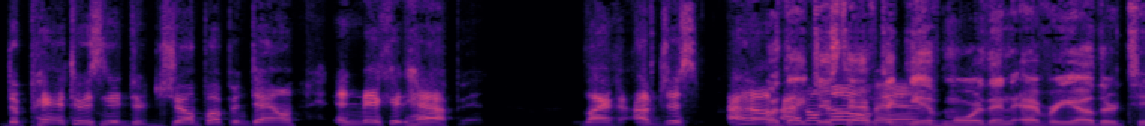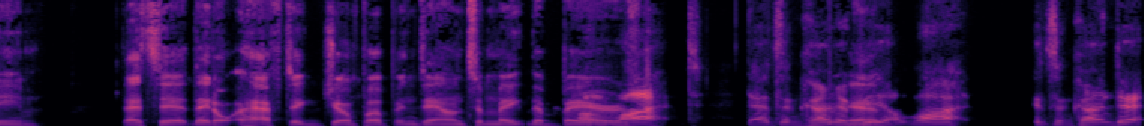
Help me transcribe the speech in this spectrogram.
The Panthers need to jump up and down and make it happen. Like I'm just, I don't. But they don't just know, have man. to give more than every other team. That's it. They don't have to jump up and down to make the Bears. A lot. That's gonna be a lot. It's a there-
